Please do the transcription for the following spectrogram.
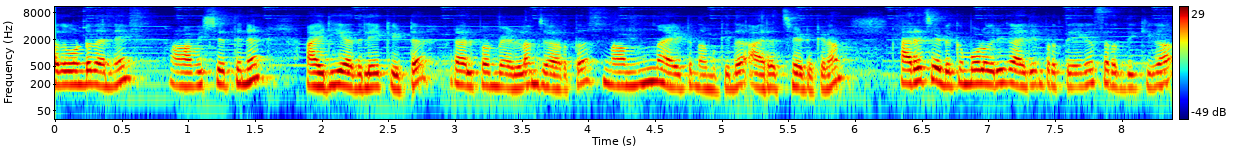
അതുകൊണ്ട് തന്നെ ആവശ്യത്തിന് അരി അതിലേക്കിട്ട് ഒരല്പം വെള്ളം ചേർത്ത് നന്നായിട്ട് നമുക്കിത് അരച്ചെടുക്കണം. അരച്ചെടുക്കുമ്പോൾ ഒരു കാര്യം പ്രത്യേകം ശ്രദ്ധിക്കുക.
